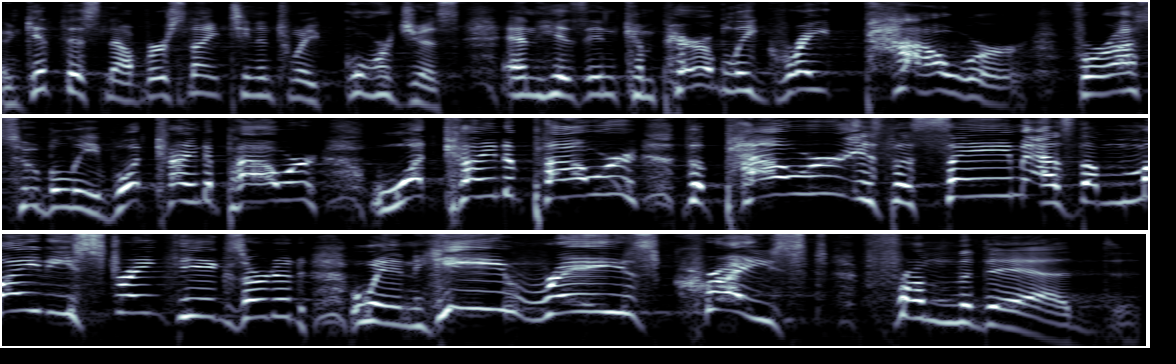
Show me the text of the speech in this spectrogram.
And get this now, verse 19 and 20, gorgeous, and his incomparably great power for us who believe. What kind of power? What kind of power? The power is the same as the mighty strength he exerted when he raised Christ from the dead.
